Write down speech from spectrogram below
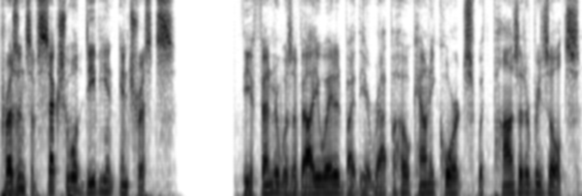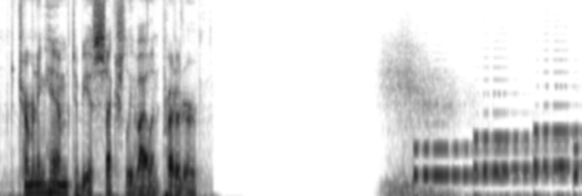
presence of sexual deviant interests. The offender was evaluated by the Arapahoe County courts with positive results, determining him to be a sexually violent predator. Thank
